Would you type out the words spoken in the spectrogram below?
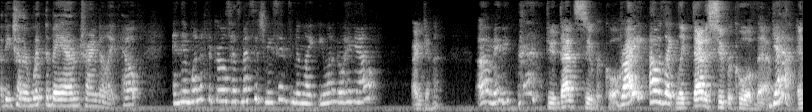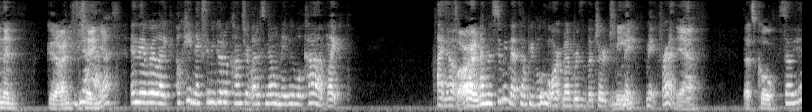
of each other with the band, trying to like help. And then one of the girls has messaged me since and been like, "You want to go hang out?" Are you gonna? Uh, maybe. Dude, that's super cool. right? I was like, Like that is super cool of them. "Yeah." And then good on you for Yeah. saying yes. And they were like, okay, next time you go to a concert, let us know. Maybe we'll come. Like, I know. Fun. I'm assuming that's how people who aren't members of the church Me. make, make friends. Yeah. That's cool. So, yeah.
